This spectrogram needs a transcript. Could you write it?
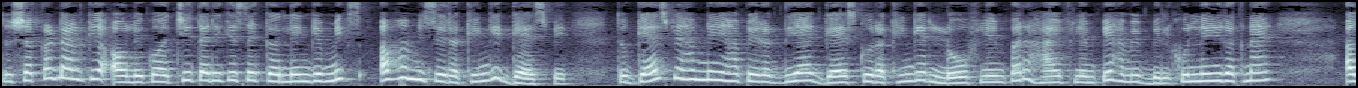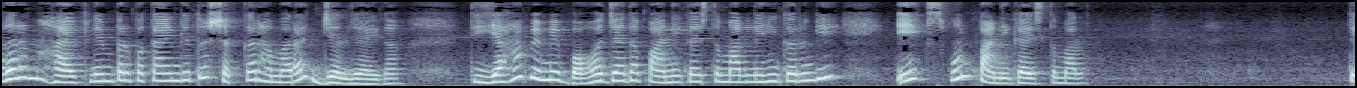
तो शक्कर डाल के औले को अच्छी तरीके से कर लेंगे मिक्स अब हम इसे रखेंगे गैस पे। तो गैस पे हमने यहाँ पे रख दिया है। गैस को रखेंगे लो फ्लेम पर। हाई फ्लेम पे हमें बिल्कुल नहीं रखना है। अगर हम हाई फ्लेम पर पकाएँगे तो शक्कर हमारा जल जाएगा। तो यहाँ पे मैं बहुत ज़्यादा पानी का इस्तेमाल नहीं करूँगी, एक स्पून पानी का इस्तेमाल। तो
